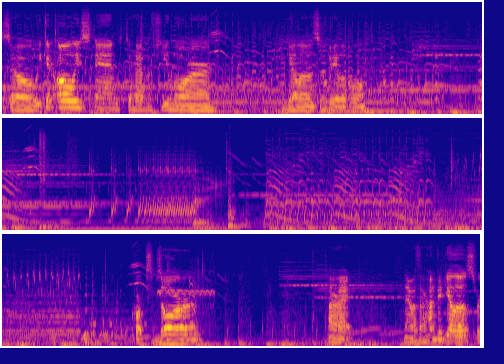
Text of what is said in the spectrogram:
So we could always stand to have a few more yellows available. Corpse absorbed. Alright. Now with our 100 yellows, we're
